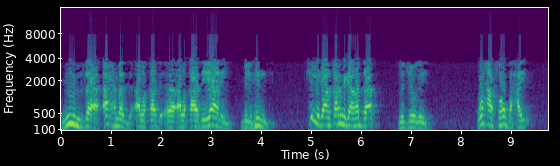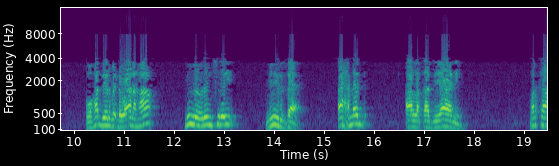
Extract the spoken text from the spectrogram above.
mirza axmed alqad alqadiyani bilhind. Xilligan qarnigan hadda la joogay. Waxaa soo baxay oo hadeer ba dhowaan ahaa nin la oran jiray mirza axmed alqadiyani marka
